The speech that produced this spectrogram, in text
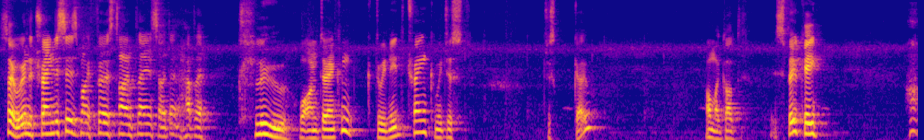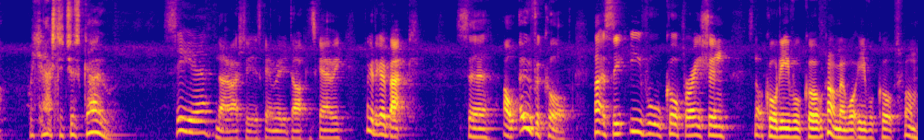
So we're in the train. This is my first time playing, so I don't have a clue what I'm doing. Can, do we need the train? Can we just just go? Oh my god, it's spooky. We can actually just go. See ya. No, actually, it's getting really dark and scary. I'm to go back. Uh, oh, Overcorp. That is the evil corporation. It's not called Evil Corp. I can't remember what Evil Corp's from.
